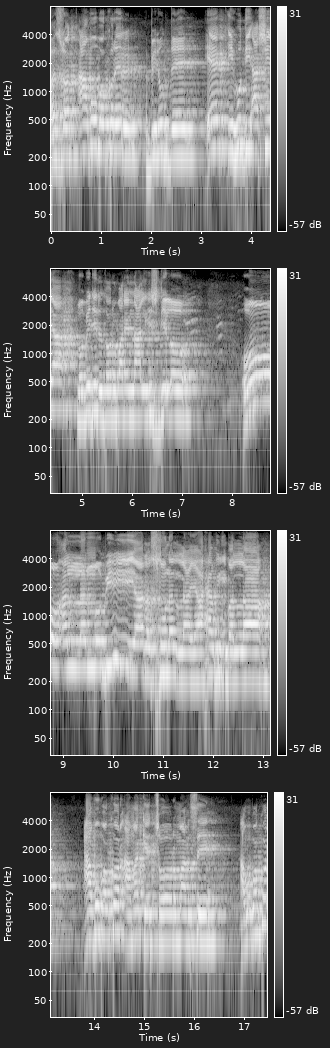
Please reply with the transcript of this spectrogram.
হজরত আবু বকরের বিরুদ্ধে এক ইহুদি আসিয়া নবীজির দরবারে নালিশ দিল, ও আল্লাহ নবী, ইয়া হাবিবাল্লাহ, আবু বকর আমাকে চোর মারছে। আবু বকর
